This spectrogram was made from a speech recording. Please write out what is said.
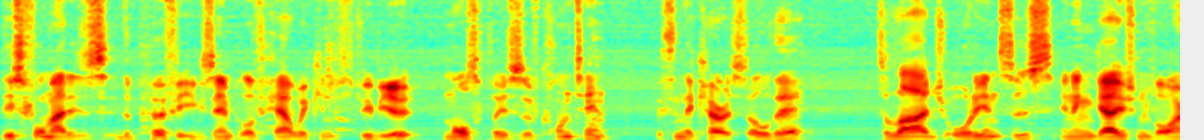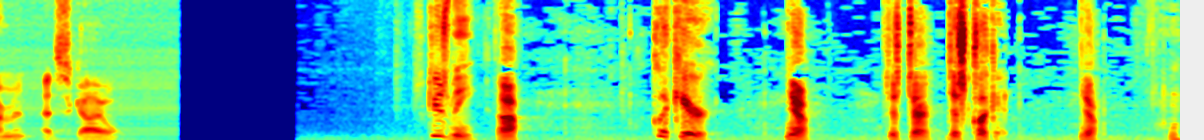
this format is the perfect example of how we can distribute multiple pieces of content within the carousel there to large audiences in an engaged environment at scale. Excuse me. Uh, click here. Yeah. Just uh, just click it. Yeah. oh,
